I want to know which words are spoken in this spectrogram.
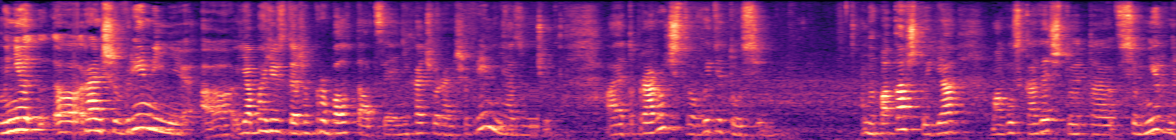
мне э, раньше времени, э, я боюсь даже проболтаться, я не хочу раньше времени озвучивать, а это пророчество выйдет осенью. Но пока что я могу сказать, что это все мирно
